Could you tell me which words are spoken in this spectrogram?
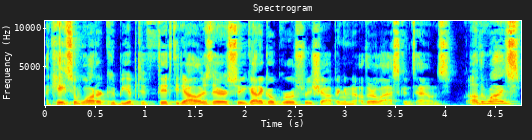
A case of water could be up to $50 there, so you gotta go grocery shopping in other Alaskan towns. Otherwise,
